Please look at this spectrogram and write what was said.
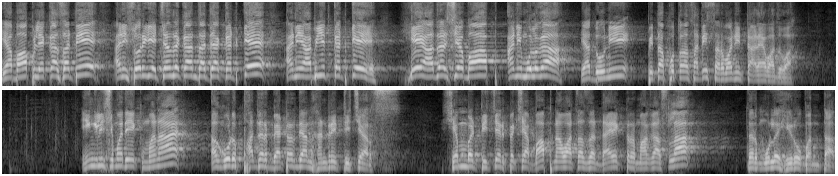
या बाप लेखासाठी आणि स्वर्गीय चंद्रकांत त्या कटके आणि अभिजित कटके हे आदर्श बाप आणि मुलगा या दोन्ही पिता पुत्रासाठी सर्वांनी टाळ्या वाजवा. इंग्लिशमध्ये एक म्हणा a good father better than hundred teachers शंभर टीचरपेक्षा बाप नावाचा जर डायरेक्टर मागा असला तर मुलं हिरो बनतात.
